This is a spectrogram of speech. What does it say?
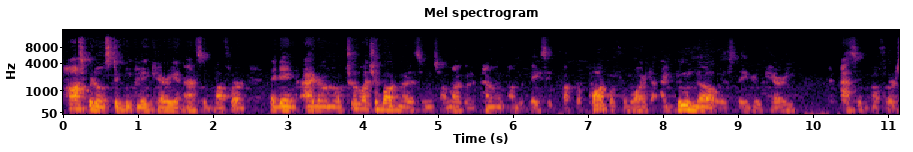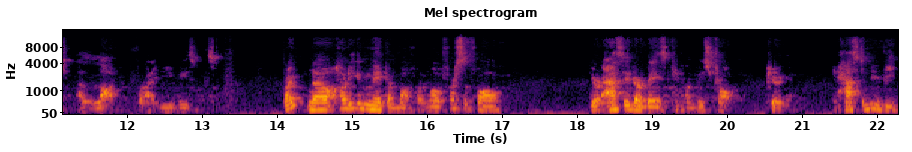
hospitals typically carry an acid buffer. Again, I don't know too much about medicine, so I'm not going to comment on the basic buffer part, but from what I do know is they do carry acid buffers a lot for IV reasons. Right, now how do you make a buffer? Well, first of all, your acid or base cannot be strong, period. It has to be weak.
